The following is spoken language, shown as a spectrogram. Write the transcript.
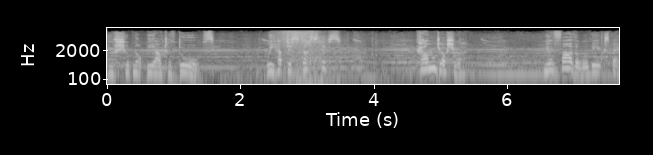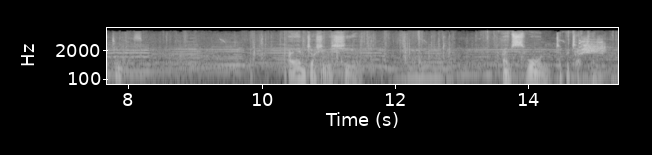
You should not be out of doors. We have discussed this. Come, Joshua. Your father will be expecting us. I am Joshua's shield. I'm sworn to protect him.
